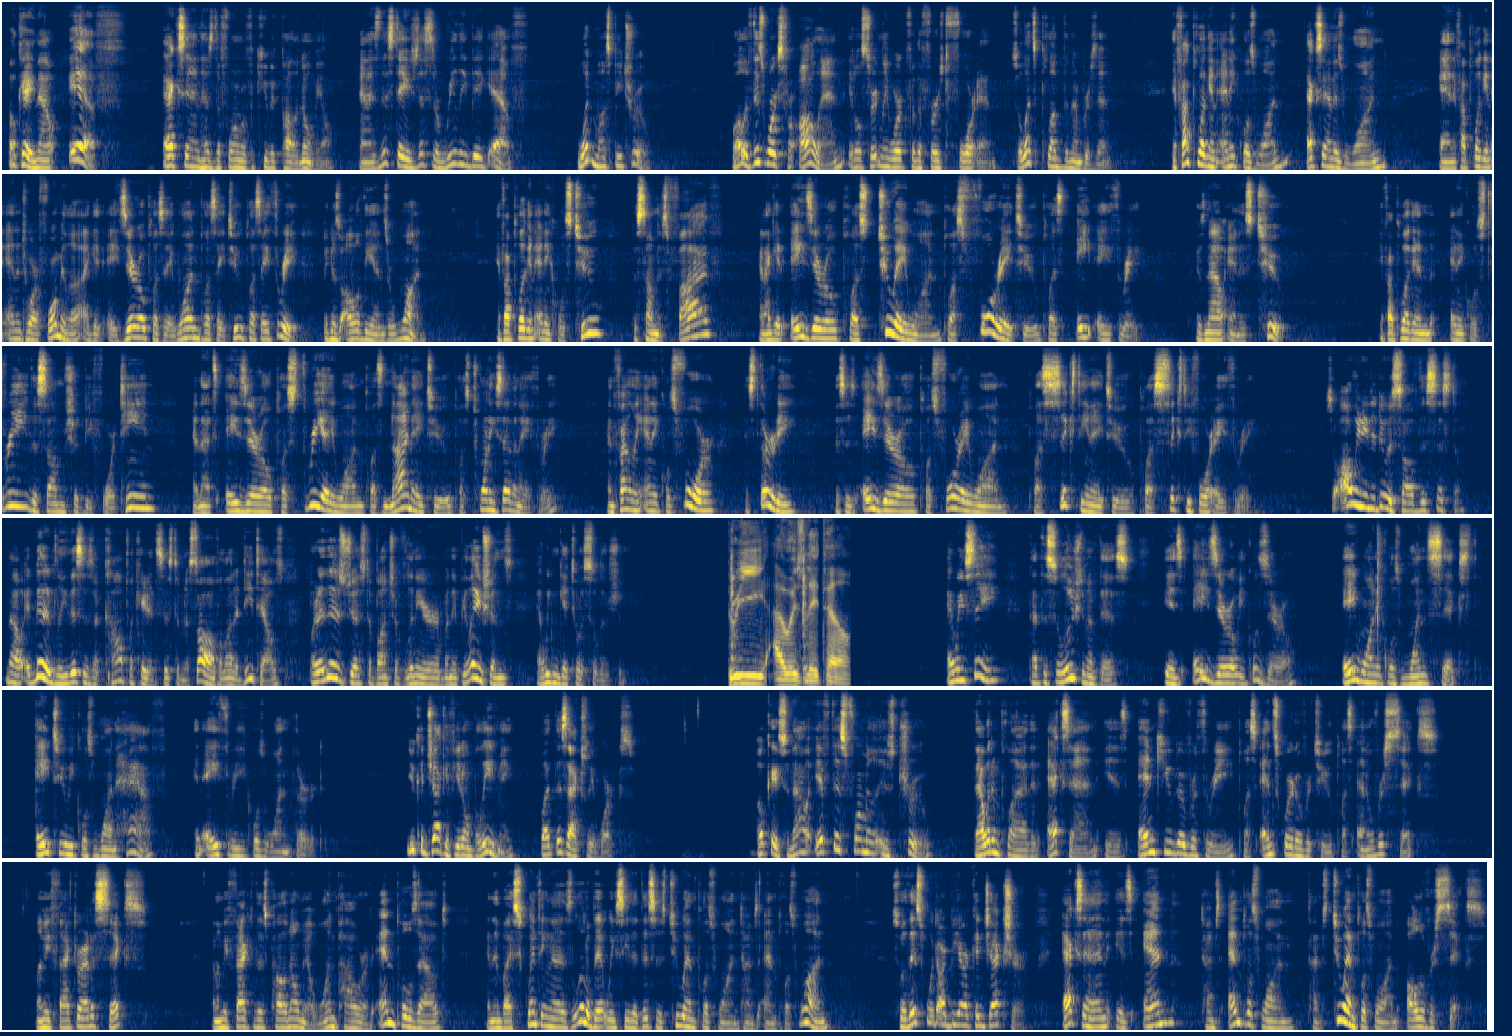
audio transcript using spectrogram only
Okay, now if xn has the form of a cubic polynomial, and at this stage this is a really big f, what must be true? Well, if this works for all n, it'll certainly work for the first 4n. So let's plug the numbers in. If I plug in n equals 1, xn is 1, and if I plug in n into our formula, I get a0 plus a1 plus a2 plus a3, because all of the n's are 1. If I plug in n equals 2, the sum is 5, and I get a0 plus 2a1 plus 4a2 plus 8a3, because now n is 2. If I plug in n equals 3, the sum should be 14, and that's a0 plus 3a1 plus 9a2 plus 27a3. And finally, n equals 4 is 30. This is a0 plus 4a1 plus 16a2 plus 64a3. So all we need to do is solve this system. Now, admittedly, this is a complicated system to solve, a lot of details, but it is just a bunch of linear manipulations, and we can get to a solution. Three hours later. And we see that the solution of this is a0 equals 0, a1 equals 1 sixth, a2 equals 1 half, and a3 equals 1 third. You can check if you don't believe me, but this actually works. Okay, so now if this formula is true, that would imply that xn is n cubed over 3 plus n squared over 2 plus n over 6. Let me factor out a 6, and let me factor this polynomial. 1 power of n pulls out, and then by squinting this a little bit, we see that this is 2n plus 1 times n plus 1. So this would be our conjecture. xn is n times n plus 1 times 2n plus 1 all over 6.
